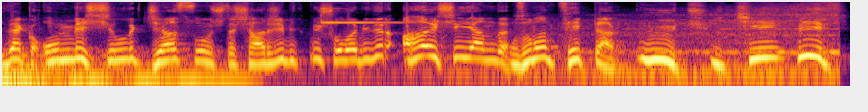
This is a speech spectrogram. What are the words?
Bir dakika 15 yıllık cihaz sonuçta şarjı bitmiş olabilir. Aha ışığı yandı. O zaman tekrar 3, 2, 1.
